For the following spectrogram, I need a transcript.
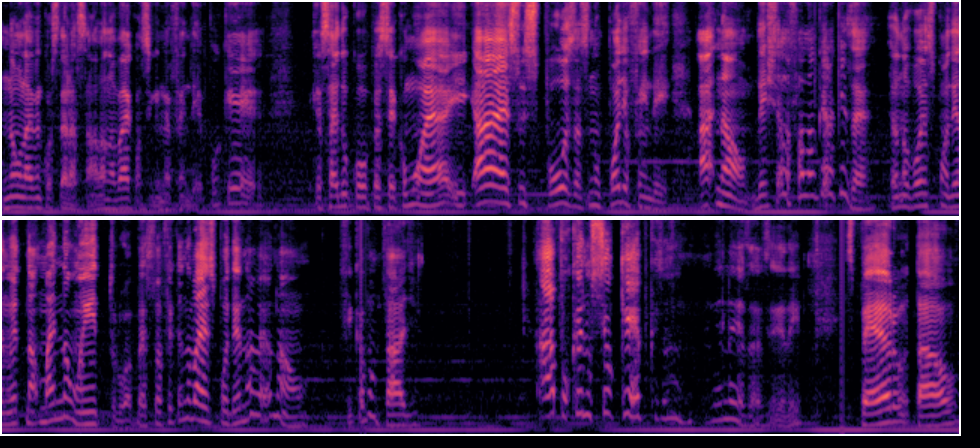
não leva em consideração. Ela não vai conseguir me ofender, porque eu saio do corpo, eu sei como é, e ah, é sua esposa, você não pode ofender. Ah, não, deixa ela falar o que ela quiser. Eu não vou responder, não entro, não, mas não entro. A pessoa fica, não vai responder, não, eu não. Fica à vontade. Ah, porque não sei o quê, porque beleza, espero, tal.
